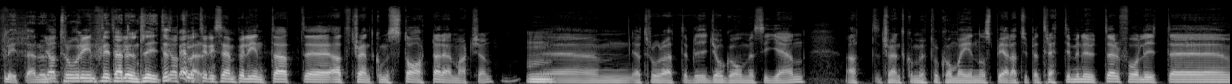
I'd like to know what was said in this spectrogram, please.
flyttar, jag tror inte, flyttar runt lite Jag spelare. tror till exempel inte att, eh, att Trent kommer starta den matchen. Mm. Ehm, jag tror att det blir Joe Gomez igen. Att Trent kommer få komma in och spela typ en 30 minuter, få lite eh,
